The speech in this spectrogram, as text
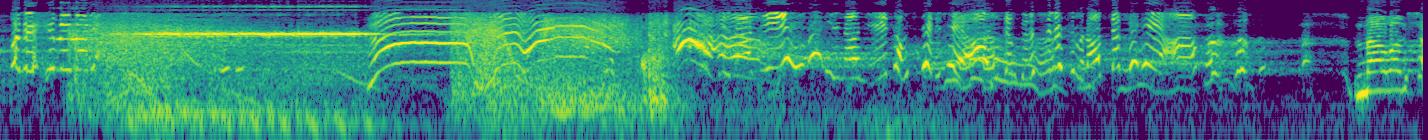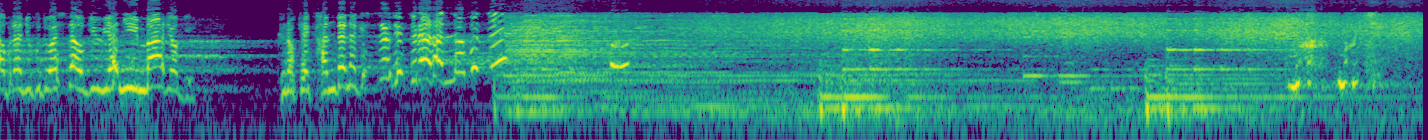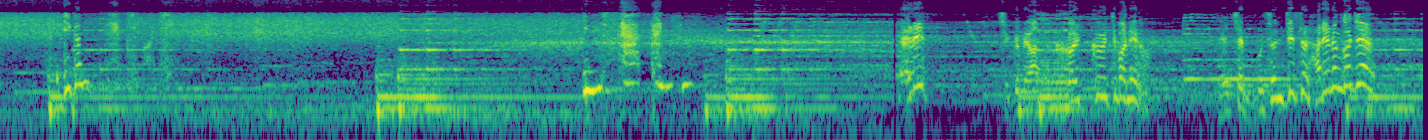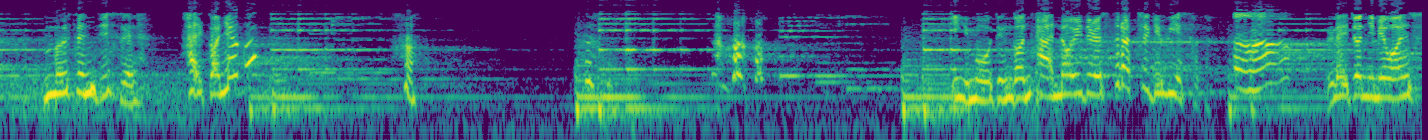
마왕 샤브라니 구두와 싸우기 위한 이 마력이 그렇게 간단하게 쓰러질 줄 알았나 보지? 뭐, 뭐지? 이건 대체 뭐지? 이 사악한 힘 앨리스! 지금에 와서 그걸 끄집어내요. 대체 무슨 짓을 하려는 거지? 무슨 짓을 할 거냐고? 이 모든 건 다 너희들을 쓰러뜨리기 위해서다. 어? 레조님의 원수,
